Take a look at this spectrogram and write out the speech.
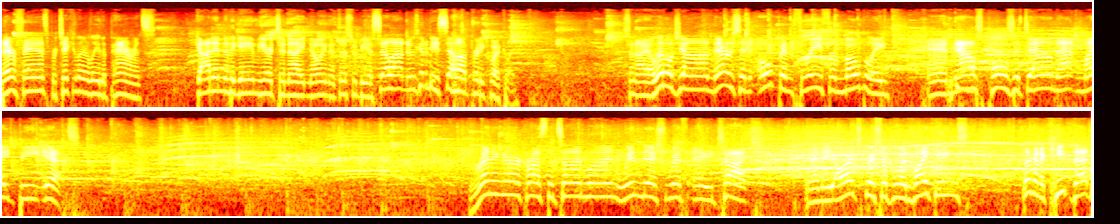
their fans, particularly the parents, got into the game here tonight knowing that this would be a sellout, and it was going to be a sellout pretty quickly. Sanaya Littlejohn, there's an open three from Mobley, and Naus pulls it down. That might be it. Renninger across the timeline, Windish with a touch. And the Archbishop Wood Vikings, they're going to keep that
